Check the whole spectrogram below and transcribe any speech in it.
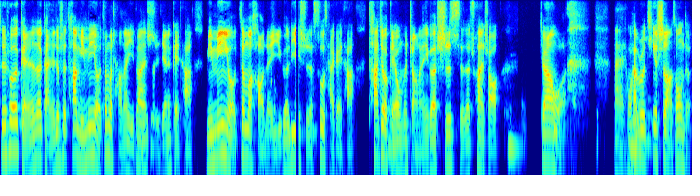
所以说，给人的感觉就是，他明明有这么长的一段时间给他，明明有这么好的一个历史素材给他，他就给我们整了一个诗词的串烧，就让我，哎，我还不如听诗朗诵的。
